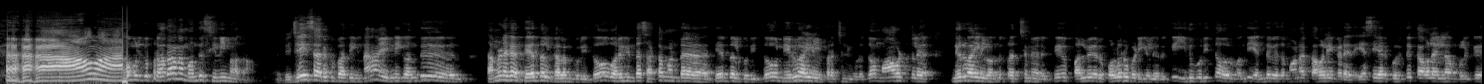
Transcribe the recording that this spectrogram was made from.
அவங்களுக்கு பிரதானம் வந்து சினிமா தான். விஜய் சாருக்கு பாத்தீங்கன்னா இன்னைக்கு வந்து தமிழக தேர்தல் களம் குறித்தோ வருகின்ற சட்டமன்ற தேர்தல் குறித்தோ நிர்வாகிகள் பிரச்சனை குறித்தோ மாவட்டத்துல நிர்வாகிகள் வந்து பிரச்சனை இருக்கு பல்வேறு குளறுபடிகள் இருக்கு. இது குறித்து அவருக்கு வந்து எந்த விதமான கவலையும் கிடையாது. எஸ்ஐஆர் குறித்து கவலை இல்லை உங்களுக்கு.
